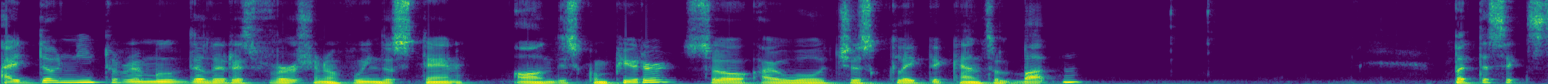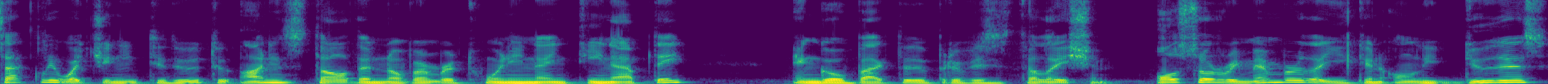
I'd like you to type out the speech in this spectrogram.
I don't need to remove the latest version of Windows 10 on this computer, so I will just click the cancel button. But that's exactly what you need to do to uninstall the November 2019 update and go back to the previous installation. Also remember that you can only do this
